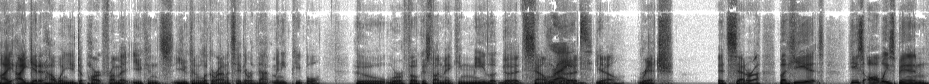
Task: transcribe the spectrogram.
I, I get it how when you depart from it, you can you can look around and say there were that many people who were focused on making me look good, sound Right. good, you know, rich, etc. But he is he's always been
